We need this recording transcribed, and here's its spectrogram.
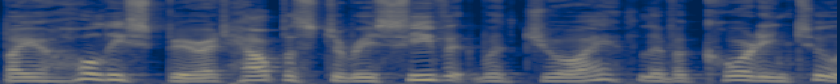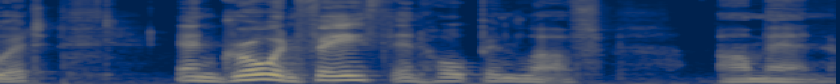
By your Holy Spirit, help us to receive it with joy, live according to it, and grow in faith and hope and love. Amen.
